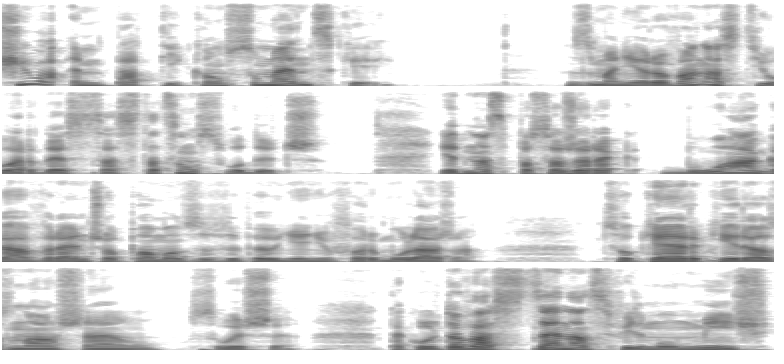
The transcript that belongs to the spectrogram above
Siła empatii konsumenckiej. Zmanierowana stewardessa z tacą słodyczy. Jedna z pasażerek błaga wręcz o pomoc w wypełnieniu formularza. Cukierki roznoszę, słyszy. Ta kultowa scena z filmu Miś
